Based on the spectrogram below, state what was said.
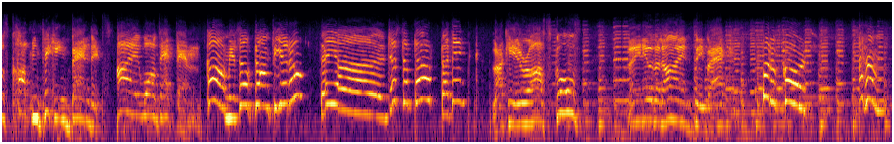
Those cotton-picking bandits? I want at them. Calm yourself, Don Piero. They, uh, just stepped out, I think. Lucky rascals. They knew that I'd be back. But of course.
